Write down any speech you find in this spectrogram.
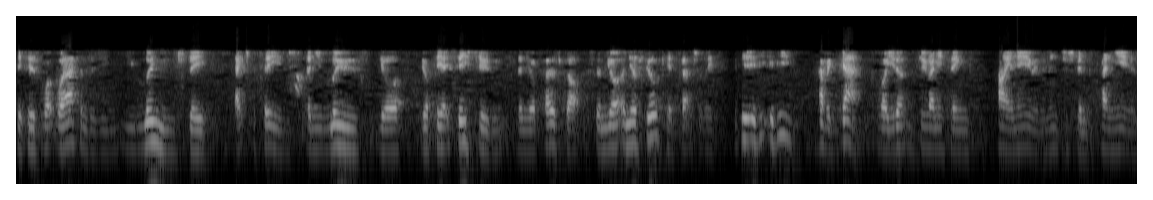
because what, what happens is you, you lose the expertise, then you lose your your PhD students and your postdocs and your and your field kids actually. If you, if you have a gap where you don't do anything pioneering and interesting for 10 years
